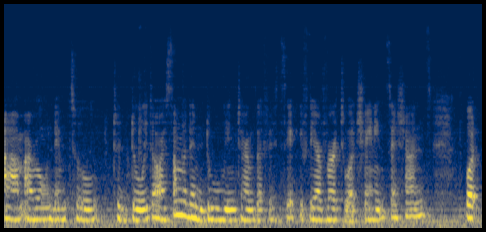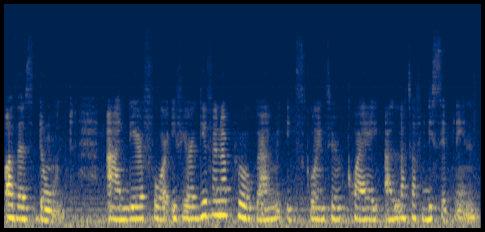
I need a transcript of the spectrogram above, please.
um, around them to, to do it, or some of them do in terms of if if they are virtual training sessions, but others don't. And therefore, if you're given a program, it's going to require a lot of discipline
